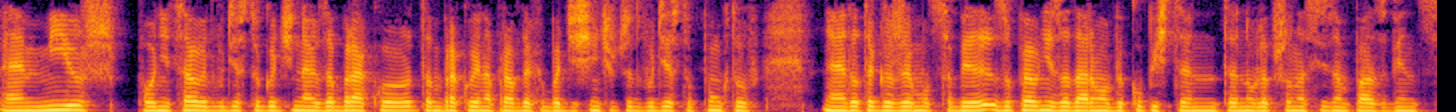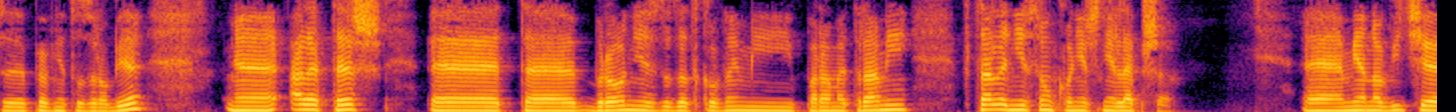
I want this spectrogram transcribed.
E, mi już po niecałych 20 godzinach zabrakło, tam brakuje naprawdę chyba 10 czy 20 punktów e, do tego, żeby móc sobie zupełnie za darmo wykupić ten, ten ulepszony Season Pass, więc e, pewnie to zrobię. Ale też te bronie z dodatkowymi parametrami wcale nie są koniecznie lepsze. Mianowicie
